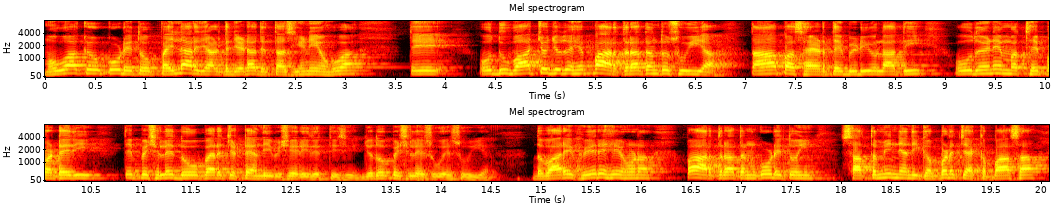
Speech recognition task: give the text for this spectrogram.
ਮਹੂਆ ਘੋ- ਘੋੜੇ ਤੋਂ ਪਹਿਲਾ ਰਿਜ਼ਲਟ ਜਿਹੜਾ ਦਿੱਤਾ ਸੀ ਇਹਨੇ ਉਹ ਆ। ਤੇ ਉਦੋਂ ਬਾਅਦ ਚੋਂ ਜਦੋਂ ਇਹ ਭਾਰਤ ਰਤਨ ਤੋਂ ਸੂਈ ਆ, ਤਾਂ ਆਪਾਂ ਸਾਈਡ ਤੇ ਵੀਡੀਓ ਲਾਤੀ। ਉਦੋਂ ਇਹਨੇ ਮੱਥੇ ਪਟੇ ਦੀ ਤੇ ਪਿਛਲੇ ਦੋ ਪੈਰ ਚਿੱਟਿਆਂ ਦੀ ਵਿਸ਼ੇਰੀ ਦਿੱਤੀ ਸੀ, ਜਦੋਂ ਪਿਛਲੇ ਸੂਏ ਸੂਈ ਆ। ਦੁਬਾਰੇ ਫਿਰ ਇਹ ਹੁਣ ਭਾਰਤ ਰਤਨ ਘੋੜੇ ਤੋਂ ਹੀ 7 ਮਹੀਨਿਆਂ ਦੀ ਗੱਭਣ ਚੈੱਕ ਪਾਸ ਆ।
